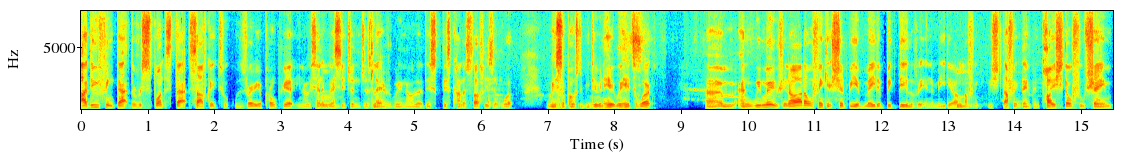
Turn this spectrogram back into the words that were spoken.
I do think that the response that Southgate took was very appropriate. You know, he sent a Mm. message and just let everybody know that this this kind of stuff isn't what we're supposed to be doing here. We're here to work. Um, and we move. You know, I don't think it should be made a big deal of it in the media. I Mm. think we should, I think they've been punished. They'll feel shame.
